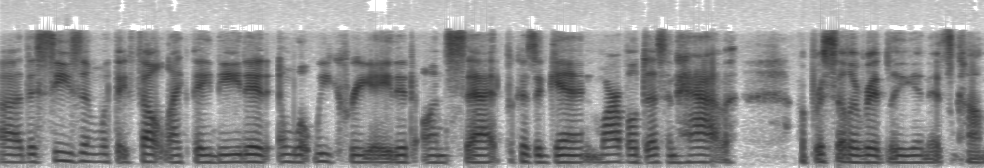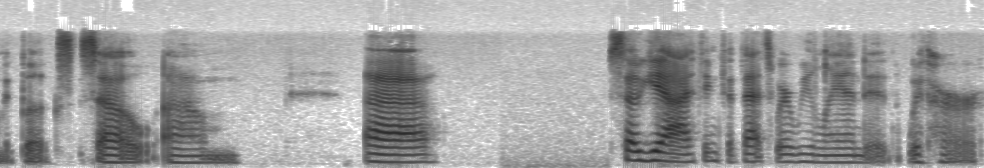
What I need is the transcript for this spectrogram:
uh, the season, what they felt like they needed, and what we created on set. Because again, Marvel doesn't have a Priscilla Ridley in its comic books, so. Um, uh, so yeah, I think that that's where we landed with her.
